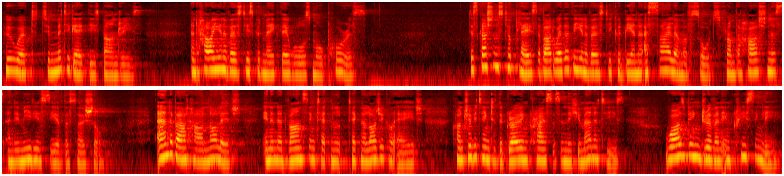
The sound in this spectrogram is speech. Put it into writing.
who worked to mitigate these boundaries, and how universities could make their walls more porous. Discussions took place about whether the university could be an asylum of sorts from the harshness and immediacy of the social, and about how knowledge, in an advancing te- technological age, contributing to the growing crisis in the humanities, was being driven increasingly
